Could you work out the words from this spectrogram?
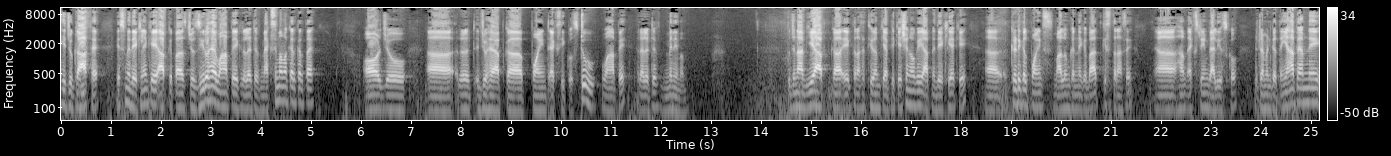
یہ جو گراف ہے اس میں دیکھ لیں کہ آپ کے پاس جو زیرو ہے وہاں پہ ایک ریلیٹو میکسیمم اکر کرتا ہے اور جو جو ہے آپ کا پوائنٹ ایکس ایکس ٹو وہاں پہ ریلیٹو منیمم تو جناب یہ آپ کا ایک طرح سے تھیورم کی اپلیکیشن ہو گئی آپ نے دیکھ لیا کہ کریٹیکل پوائنٹس معلوم کرنے کے بعد کس طرح سے ہم ایکسٹریم ویلوز کو ڈیٹرمن کرتے ہیں یہاں پہ ہم نے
